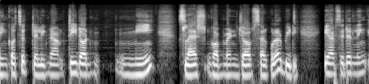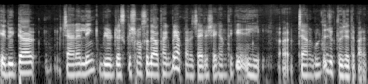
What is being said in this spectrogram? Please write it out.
লিঙ্ক হচ্ছে Telegram T dot me slash government job circular BD এই ওয়েবসাইটের লিঙ্ক এই দুইটা চ্যানেলের লিঙ্ক ভিডিও ডেসক্রিপশন বক্সে দেওয়া থাকবে। আপনারা চাইলে সেখান থেকে এই চ্যানেলগুলোতে যুক্ত হয়ে যেতে পারেন।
